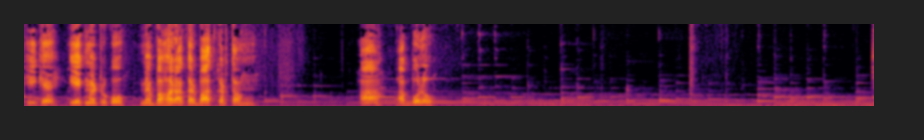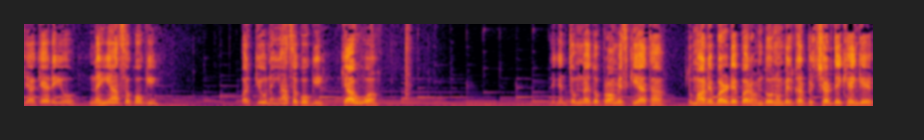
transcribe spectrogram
ठीक है, एक मिनट रुको, मैं बाहर आकर बात करता हूँ। हाँ अब बोलो। क्या कह रही हो? नहीं आ सकोगी? पर क्यों नहीं आ सकोगी? क्या हुआ? लेकिन तुमने तो प्रॉमिस किया था। तुम्हारे बर्थडे पर हम दोनों मिलकर पिक्चर देखेंगे।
